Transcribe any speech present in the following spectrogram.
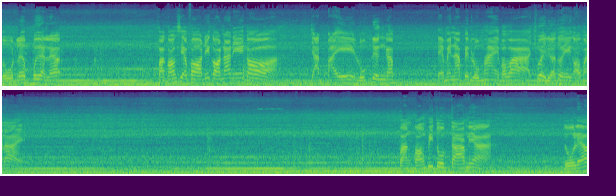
ตูดเริ่มเปื้อนแล้ว ฝั่งของเสียฟอร์ดนี่ก่อนหน้านี้ก็จัดไปหลุมดึงครับ แต่ไม่นับเป็นหลุมให้เพราะว่าช่วยเหลือตัวเองออกมาได้ฝั่งของพี่ตูมตามเนี่ยดูแล้ว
